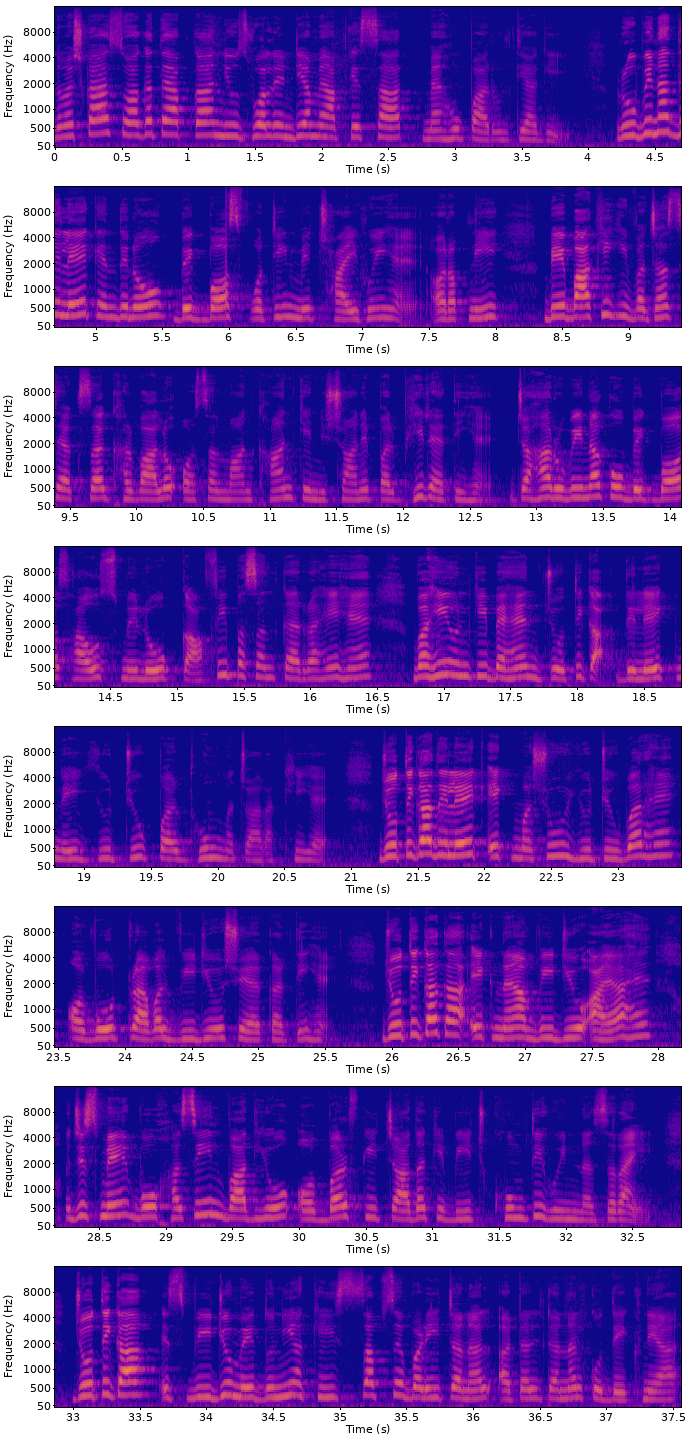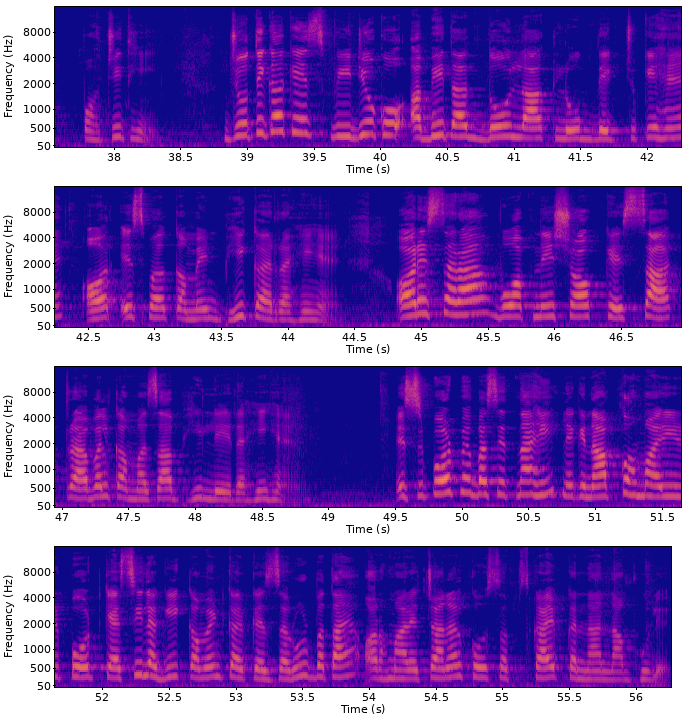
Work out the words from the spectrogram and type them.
नमस्कार, स्वागत है आपका न्यूज़ वर्ल्ड इंडिया में आपके साथ। मैं हूँ पारुल त्यागी। रूबीना दिलेक इन दिनों बिग बॉस 14 में छाई हुई हैं और अपनी बेबाकी की वजह से अक्सर घर वालों और सलमान खान के निशाने पर भी रहती हैं। जहाँ रूबीना को बिग बॉस हाउस में लोग काफ़ी पसंद कर रहे हैं, वहीं उनकी बहन ज्योतिका दिलेक ने यूट्यूब पर धूम मचा रखी है। ज्योतिका दिलेक एक मशहूर यूट्यूबर हैं और वो ट्रैवल वीडियो शेयर करती हैं। ज्योतिका का एक नया वीडियो आया है, जिसमें वो हसीन वादियों और बर्फ़ की चादर के बीच घूमती हुई नज़र आई। ज्योतिका इस वीडियो में दुनिया की सबसे बड़ी टनल, अटल टनल को देखने पहुँची थी। ज्योतिका के इस वीडियो को अभी तक दो लाख लोग देख चुके हैं और इस पर कमेंट भी कर रहे हैं। और इस तरह वो अपने शौक के साथ ट्रैवल का मज़ा भी ले रही हैं। इस रिपोर्ट में बस इतना ही, लेकिन आपको हमारी रिपोर्ट कैसी लगी, कमेंट करके ज़रूर बताएँ और हमारे चैनल को सब्सक्राइब करना ना भूलें।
